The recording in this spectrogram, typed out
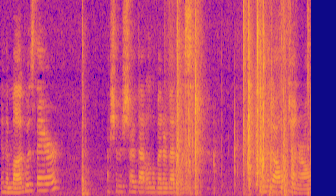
And the mug was there. I should have showed that a little better that it was from the Dollar General.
